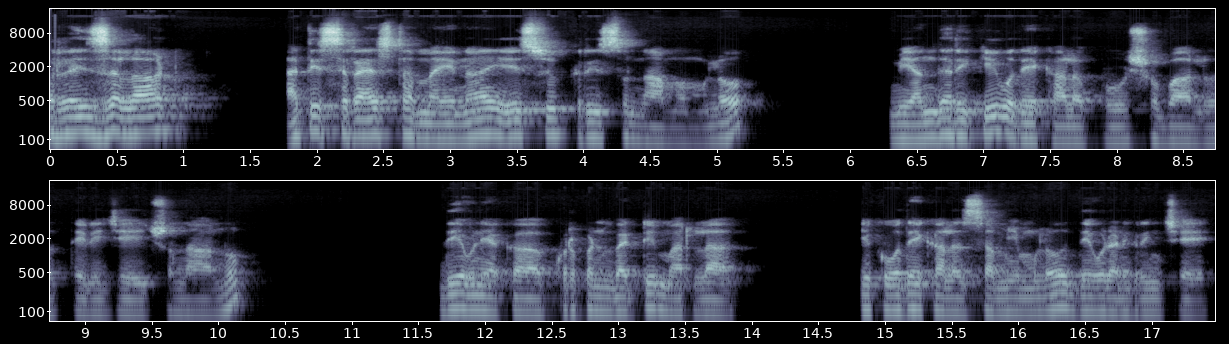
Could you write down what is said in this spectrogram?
రైజలాడ్ అతి శ్రేష్టమైన యేసుక్రీస్తు నామంలో మీ అందరికీ ఉదయకాలపు శుభాలు తెలియజేయుచున్నాను. దేవుని యొక్క కృపను బట్టి మరలా ఈ ఉదయకాల సమయంలో దేవుడు అనుగ్రహించే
